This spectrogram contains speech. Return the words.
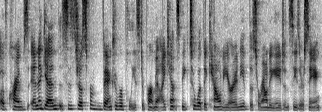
of crimes. And again, this is just for Vancouver Police Department. I can't speak to what the county or any of the surrounding agencies are seeing.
